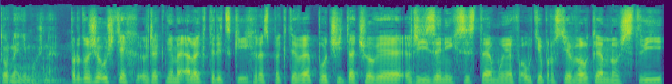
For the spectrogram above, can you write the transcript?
to není možné. Protože už těch, řekněme, elektrických, respektive počítačově řízených systémů je v autě prostě velké množství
